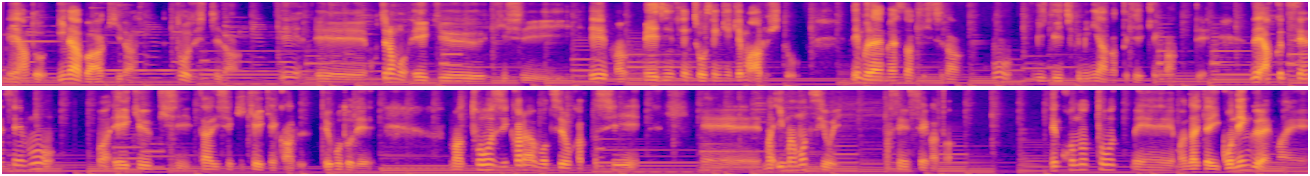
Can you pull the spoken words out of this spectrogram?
であと稲葉陽当時七段。で、えー、こちらも A 級棋士で、まあ、名人戦挑戦経験もある人。で村山康明七段も B 級1組に上がった経験があってで阿久津先生も、まあ、A 級棋士在籍経験があるということで、まあ、当時からも強かったし、えーまあ、今も強い、まあ、先生方。でこのと、えーまあ、大体5年ぐらい前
